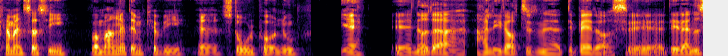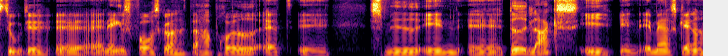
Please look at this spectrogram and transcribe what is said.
kan man så sige, hvor mange af dem kan vi øh, stole på nu? Ja, øh, noget der har ledt op til den her debat også, øh, det er et andet studie øh, af en engelsk forsker, der har prøvet at øh, smide en øh, død laks i en MR-scanner.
